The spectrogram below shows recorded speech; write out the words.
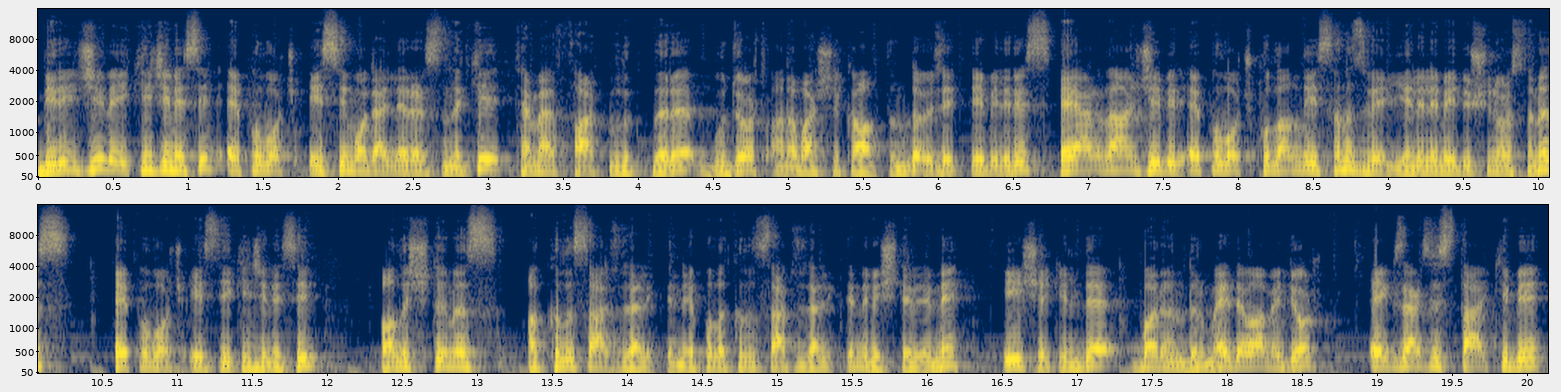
Birinci ve ikinci nesil Apple Watch SE modeller arasındaki temel farklılıkları bu dört ana başlık altında özetleyebiliriz. Eğer daha önce bir Apple Watch kullandıysanız ve yenilemeyi düşünüyorsanız Apple Watch SE ikinci nesil alıştığınız akıllı saat özelliklerini, Apple akıllı saat özelliklerini ve işlevlerini iyi şekilde barındırmaya devam ediyor. Egzersiz takibi,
